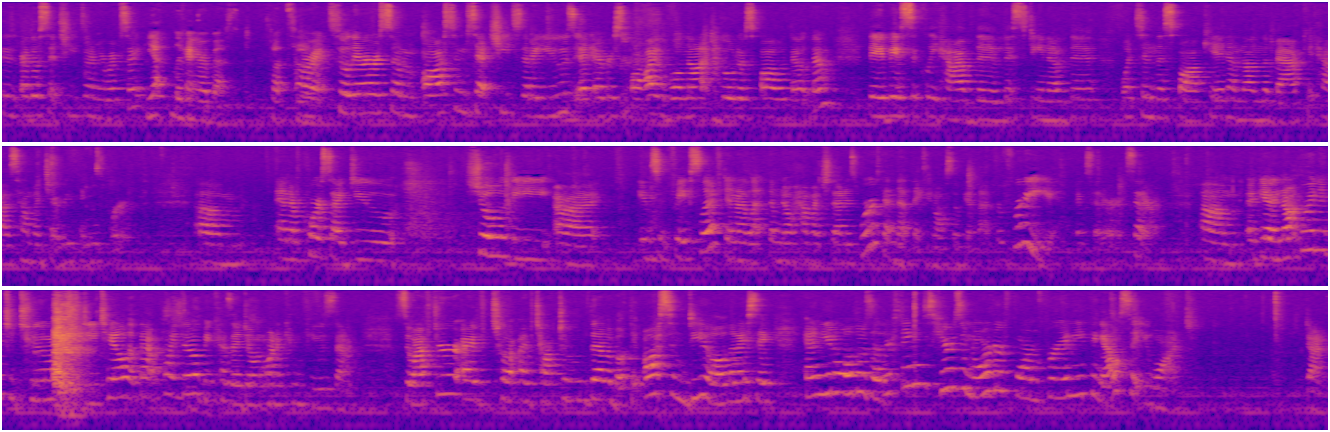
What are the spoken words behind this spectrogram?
is, are those set sheets on your website? Yeah, living Okay. our best. All right, so there are some awesome set sheets that I use at every spa. I will not go to a spa without them. They basically have the listing of the what's in the spa kit, and on the back it has how much everything's worth. Um, and of course, I do show the uh, instant facelift, and I let them know how much that is worth, and that they can also get that for free, et cetera, et cetera. Um, again, not going into too much detail at that point though, because I don't want to confuse them. So after I've, ta- I've talked to them about the awesome deal, then I say, and you know all those other things? Here's an order form for anything else that you want. Done.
